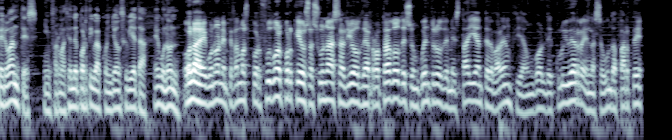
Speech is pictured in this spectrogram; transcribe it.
Pero antes, información deportiva con John Zubieta. Egunon. Hola, Egunon. Empezamos por fútbol porque Osasuna salió derrotado de su encuentro de Mestalla ante el Valencia. Un gol de Kluivert en la segunda parte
